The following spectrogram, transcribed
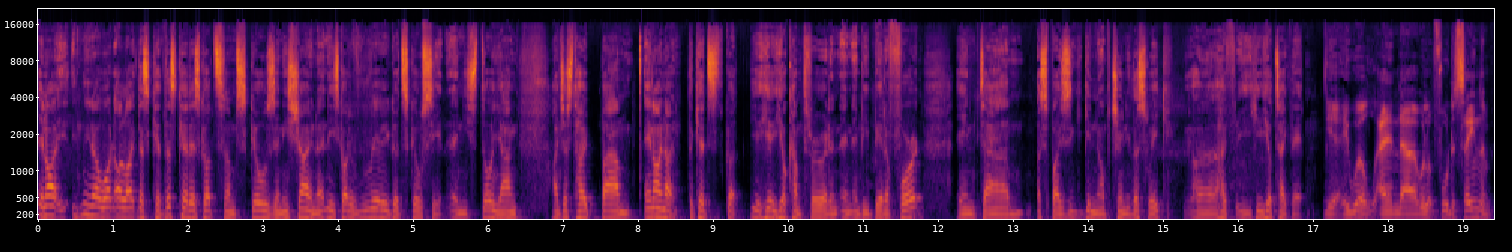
and I, you know what, I like this kid. This kid has got some skills, and he's shown it. And he's got a really good skill set, and he's still young. I just hope, um, and I know the kid's got he'll, he'll come through it and, and, and be better for it. And um, I suppose getting an opportunity this week, uh, hopefully he- he'll take that. Yeah, he will, and uh, we look forward to seeing them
